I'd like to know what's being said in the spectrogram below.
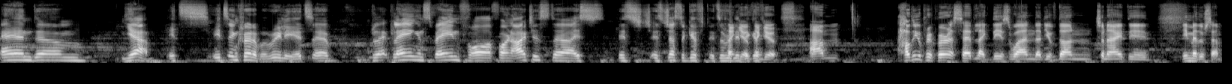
and um, yeah, it's it's incredible. Really, it's uh, pl- playing in Spain for for an artist uh, is it's it's just a gift. It's a really Thank you. Thank gift. you. Um, how do you prepare a set like this one that you've done tonight in, in Medusa?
